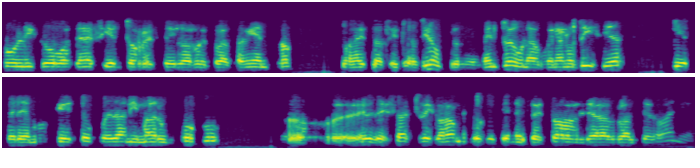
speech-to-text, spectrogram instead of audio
público va a tener cierto recelo al reemplazamiento con esta situación. Pero de momento es una buena noticia y esperemos que esto pueda animar un poco uh, el desastre económico que tiene el sector ya durante dos años.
